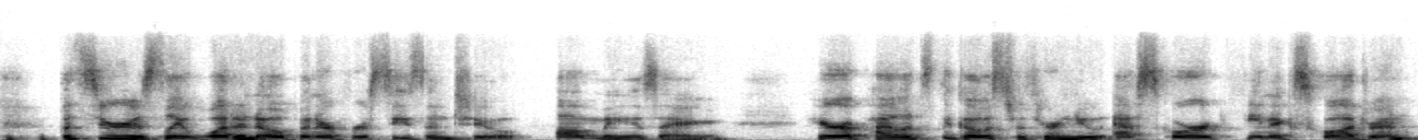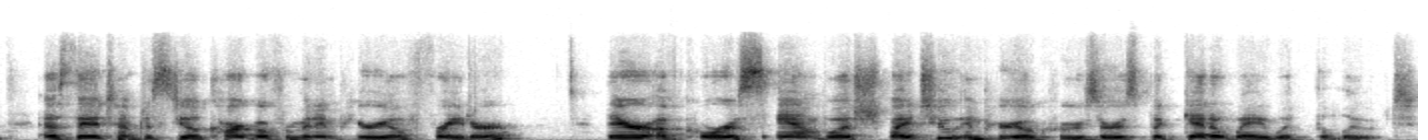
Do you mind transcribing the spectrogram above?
but seriously, what an opener for season two. Amazing. Hera pilots the Ghost with her new escort, Phoenix Squadron, as they attempt to steal cargo from an Imperial freighter. They're, of course, ambushed by two Imperial cruisers, but get away with the loot.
